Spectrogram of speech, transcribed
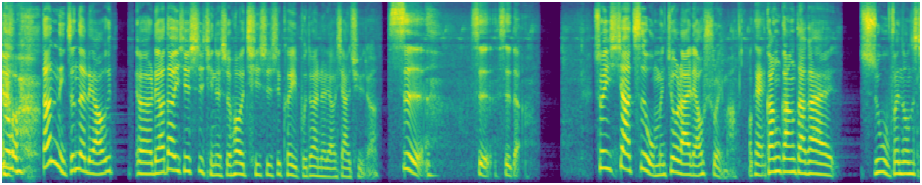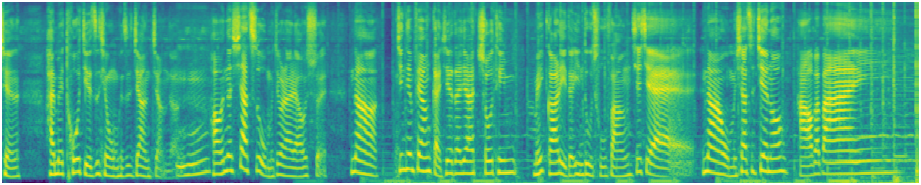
就当你真的聊呃聊到一些事情的时候，其实是可以不断的聊下去的。是是是的所以下次我们就来聊水嘛。，OK，刚刚大概十五分钟之前还没脱节之前，我们是这样讲的。嗯好，那下次我们就来聊水。那今天非常感谢大家收听没咖喱的印度厨房哼，。谢谢，那我们下次见喽。好，拜拜。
